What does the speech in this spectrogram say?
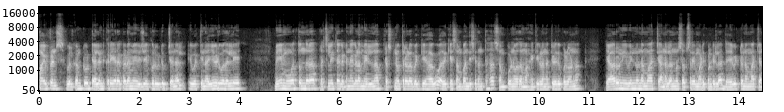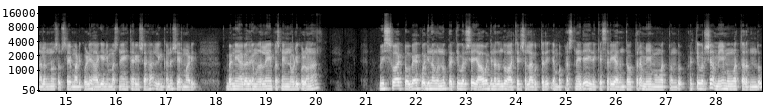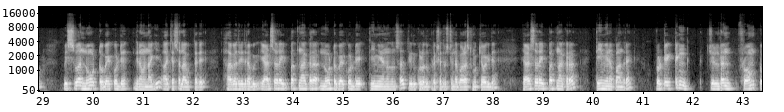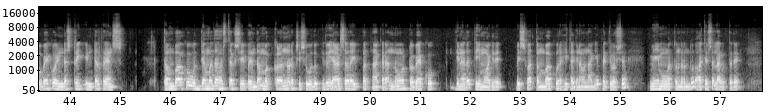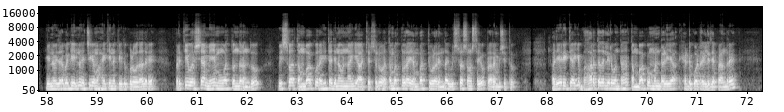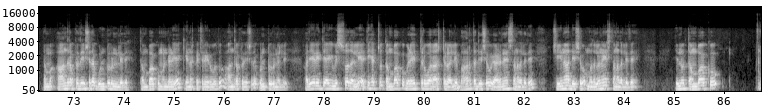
Hi friends welcome to talent career academy Vijayapura YouTube channel ಇವತ್ತಿನ ಈ ವಿಡಿಯೋದಲ್ಲಿ ಮೇ ಮೂವತ್ತೊಂದರ ಪ್ರಚಲಿತ ಘಟನೆಗಳ ಮೇಲಿನ ಪ್ರಶ್ನೋತ್ತರಗಳ ಬಗ್ಗೆ ಹಾಗೂ ಅದಕ್ಕೆ ಸಂಬಂಧಿಸಿದಂತಹ ಸಂಪೂರ್ಣವಾದ ಮಾಹಿತಿಗಳನ್ನು ತಿಳಿದುಕೊಳ್ಳೋಣ. ಯಾರು ನೀವಿನ್ನು ನಮ್ಮ ಚಾನಲನ್ನು ಸಬ್ಸ್ಕ್ರೈಬ್ ಮಾಡಿಕೊಂಡಿಲ್ಲ, ದಯವಿಟ್ಟು ನಮ್ಮ ಚಾನಲನ್ನು ಸಬ್ಸ್ಕ್ರೈಬ್ ಮಾಡಿಕೊಳ್ಳಿ. ಹಾಗೆ ನಿಮ್ಮ ಸ್ನೇಹಿತರಿಗೂ ಸಹ ಲಿಂಕನ್ನು ಶೇರ್ ಮಾಡಿ. ಬನ್ನಿ, ಹಾಗಾದರೆ ಮೊದಲನೇ ಪ್ರಶ್ನೆಯನ್ನು ನೋಡಿಕೊಳ್ಳೋಣ. ವಿಶ್ವ ಟೊಬ್ಯಾಕೋ ದಿನವನ್ನು ಪ್ರತಿ ವರ್ಷ ಯಾವ ದಿನದಂದು ಆಚರಿಸಲಾಗುತ್ತದೆ ಎಂಬ ಪ್ರಶ್ನೆ ಇದೆ. ಇದಕ್ಕೆ ಸರಿಯಾದಂಥ ಉತ್ತರ ಮೇ ಮೂವತ್ತೊಂದು. ಪ್ರತಿ ವರ್ಷ ಮೇ ಮೂವತ್ತರಂದು ವಿಶ್ವ ನೋ ಟೊಬ್ಯಾಕೋ ಡೇ ದಿನವನ್ನಾಗಿ ಆಚರಿಸಲಾಗುತ್ತದೆ. ಹಾಗಾದರೆ ಇದರ ಬಗ್ಗೆ ಎರಡು ಸಾವಿರ ಇಪ್ಪತ್ನಾಲ್ಕರ ನೋ ಟೊಬ್ಯಾಕೋ ಡೇ ಥೀಮ್ ಏನನ್ನೋದನ್ನು ಸಹ ತಿಳಿದುಕೊಳ್ಳೋದು ಪರೀಕ್ಷಾ ದೃಷ್ಟಿಯಿಂದ ಭಾಳಷ್ಟು ಮುಖ್ಯವಾಗಿದೆ. ಎರಡು ಸಾವಿರ ಇಪ್ಪತ್ನಾಲ್ಕರ ಥೀಮ್ ಏನಪ್ಪ ಅಂದರೆ protecting children from tobacco industry interference ತಂಬಾಕು ಉದ್ಯಮದ ಹಸ್ತಕ್ಷೇಪದಿಂದ ಮಕ್ಕಳನ್ನು ರಕ್ಷಿಸುವುದು. ಇದು ಎರಡು ಸಾವಿರ ಇಪ್ಪತ್ನಾಲ್ಕರ ನೋ ಟೊಬ್ಯಾಕೋ ದಿನದ ಥೀಮವಾಗಿದೆ ವಿಶ್ವ ತಂಬಾಕು ರಹಿತ ದಿನವನ್ನಾಗಿ ಪ್ರತಿ ವರ್ಷ ಮೇ ಮೂವತ್ತೊಂದರಂದು ಆಚರಿಸಲಾಗುತ್ತದೆ. ಇನ್ನು ಇದರ ಬಗ್ಗೆ ಇನ್ನೂ ಹೆಚ್ಚಿಗೆ ಮಾಹಿತಿಯನ್ನು ತಿಳಿದುಕೊಳ್ಳುವುದಾದರೆ, ಪ್ರತಿ ವರ್ಷ ಮೇ ಮೂವತ್ತೊಂದರಂದು ವಿಶ್ವ ತಂಬಾಕು ರಹಿತ ದಿನವನ್ನಾಗಿ ಆಚರಿಸಲು ಹತ್ತೊಂಬತ್ತು ನೂರ ಎಂಬತ್ತೇಳರಿಂದ ವಿಶ್ವಸಂಸ್ಥೆಯು ಪ್ರಾರಂಭಿಸಿತು. ಅದೇ ರೀತಿಯಾಗಿ ಭಾರತದಲ್ಲಿರುವಂತಹ ತಂಬಾಕು ಮಂಡಳಿಯ ಹೆಡ್ ಕ್ವಾರ್ಟರ್ ಎಲ್ಲಿದೆಪ್ಪ ಅಂದರೆ, ನಮ್ಮ ಆಂಧ್ರ ಪ್ರದೇಶದ ಗುಂಟೂರಿನಲ್ಲಿದೆ. ತಂಬಾಕು ಮಂಡಳಿಯ ಕೇಂದ್ರ ಕಚೇರಿ ಇರುವುದು ಆಂಧ್ರ ಪ್ರದೇಶದ ಗುಂಟೂರಿನಲ್ಲಿ. ಅದೇ ರೀತಿಯಾಗಿ ವಿಶ್ವದಲ್ಲಿ ಅತಿ ಹೆಚ್ಚು ತಂಬಾಕು ಬೆಳೆಯುತ್ತಿರುವ ರಾಷ್ಟ್ರಗಳಲ್ಲಿ ಭಾರತ ದೇಶವು ಎರಡನೇ ಸ್ಥಾನದಲ್ಲಿದೆ. ಚೀನಾ ದೇಶವು ಮೊದಲನೇ ಸ್ಥಾನದಲ್ಲಿದೆ. ಇನ್ನು ತಂಬಾಕು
